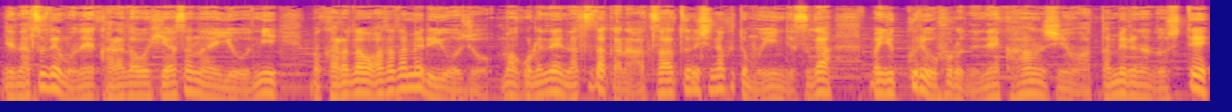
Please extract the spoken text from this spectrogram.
で夏でもね体を冷やさないように、まあ、体を温める養生、まあ、これね夏だから熱々にしなくてもいいんですが、まあ、ゆっくりお風呂でね下半身を温めるなどして、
